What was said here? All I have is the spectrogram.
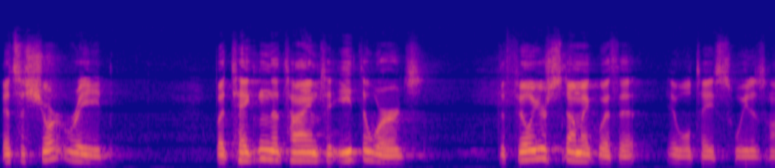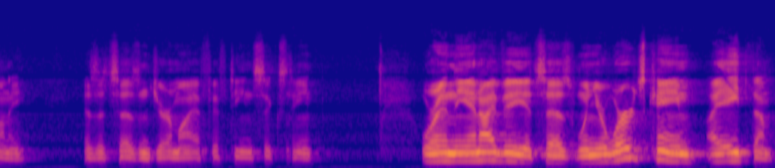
It's a short read, but taking the time to eat the words, to fill your stomach with it, it will taste sweet as honey, as it says in Jeremiah 15 16. Or in the NIV, it says, When your words came, I ate them.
